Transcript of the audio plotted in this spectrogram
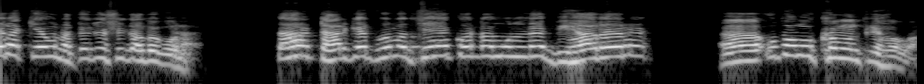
এরা কেউ না, তেজস্বী যাদবও না। তার টার্গেট হলো যে কোনো মূল্যে বিহারের উপমুখ্যমন্ত্রী হওয়া।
